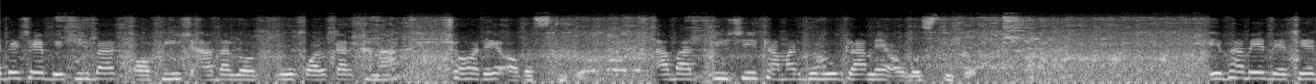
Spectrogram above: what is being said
এদেশে বেশিরভাগ অফিস, আদালত ও কলকারখানা শহরে অবস্থিত। আবার কৃষি খামারগুলো গ্রামে অবস্থিত। এভাবে দেশের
